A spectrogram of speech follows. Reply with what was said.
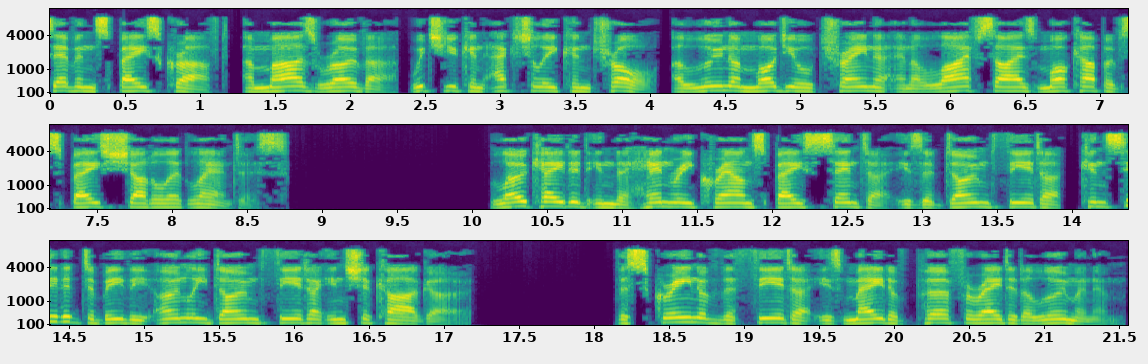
7 spacecraft, a Mars rover which you can actually control, a lunar module trainer and a life-size mock-up of Space Shuttle Atlantis. Located in the Henry Crown Space Center is a domed theater, considered to be the only domed theater in Chicago. The screen of the theater is made of perforated aluminum,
